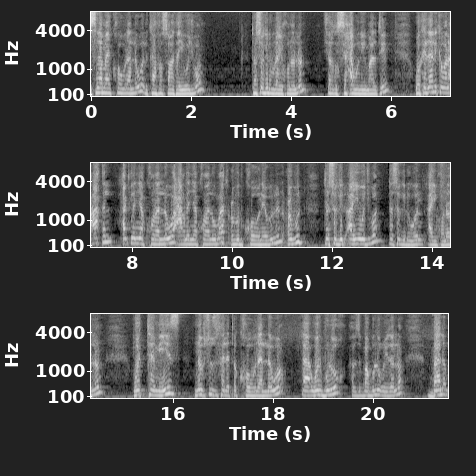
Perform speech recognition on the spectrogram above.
እስላማይ ክኸውን ኣለዎ ልካፍር ሶላት ኣይወጅቦን ተሶጊዱ ውን ኣይኾነሉን ሸርጥ ኽሲሓ ውን እዩ ማለት እዩ ወከዛሊከ ወልዓቅል ዓቅለኛ ክኾን ኣለዎ ዓቅለኛ ክኾን ኣለዎ ማለት ዕቡድ ክኾን የብሉን ዕቡድ ተሶጊዱ ኣይወጅቦን ተሶጊዱ ውን ኣይኾነሉን ወተምይዝ ነብሱ ዝፈለጠ ክኸውን ኣለዎ ወልቡሉግ ኣብዚ ብ ብሉግ እዩ ዘሎ ባልቅ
